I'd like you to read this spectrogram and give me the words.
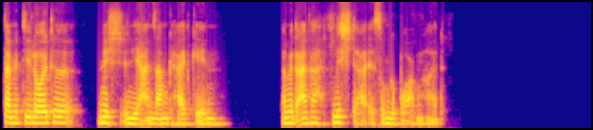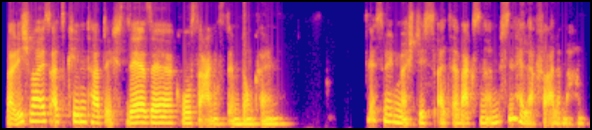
damit die Leute nicht in die Einsamkeit gehen, damit einfach Licht da ist und Geborgenheit. Weil ich weiß, als Kind hatte ich sehr, sehr große Angst im Dunkeln. Deswegen möchte ich es als Erwachsener ein bisschen heller für alle machen.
